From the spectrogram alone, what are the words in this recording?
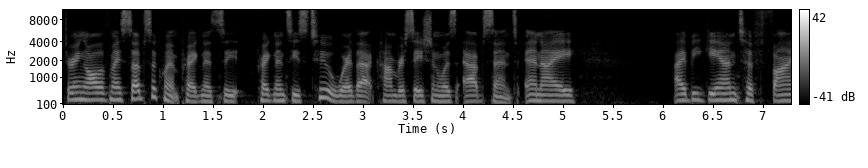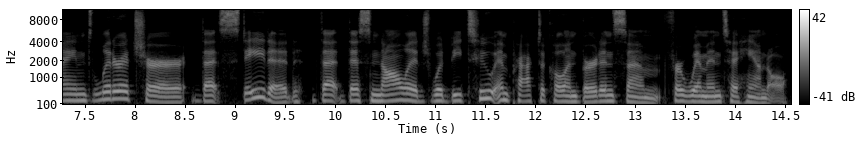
during all of my subsequent pregnancy pregnancies too, where that conversation was absent. And I I began to find literature that stated that this knowledge would be too impractical and burdensome for women to handle.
